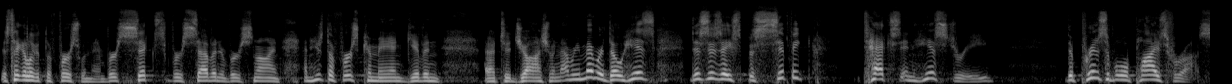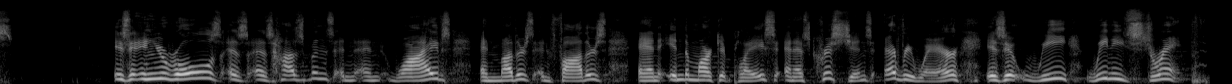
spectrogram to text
Let's take a look at the first one then. Verse 6, verse 7, and verse 9. And here's the first command given uh, to Joshua. Now remember, though, his, this is a specific text in history, the principle applies for us. Is it in your roles as, as husbands and, and wives and mothers and fathers and in the marketplace and as Christians everywhere? Is it we, we need strength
